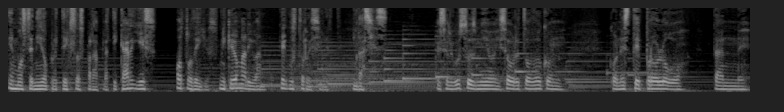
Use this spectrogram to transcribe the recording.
hemos tenido pretextos para platicar y es otro de ellos. Mi querido Mario Iván, qué gusto recibirte. Gracias. Pues el gusto es mío y sobre todo con, con este prólogo tan, eh,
